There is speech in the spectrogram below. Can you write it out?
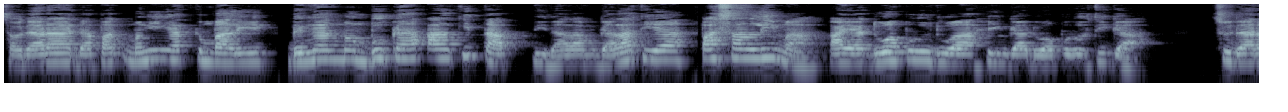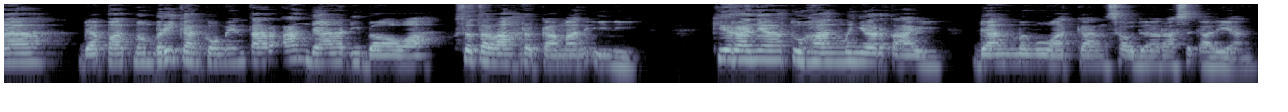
Saudara dapat mengingat kembali dengan membuka Alkitab di dalam Galatia pasal 5 ayat 22 hingga 23. Saudara dapat memberikan komentar Anda di bawah setelah rekaman ini. Kiranya Tuhan menyertai dan menguatkan saudara sekalian.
